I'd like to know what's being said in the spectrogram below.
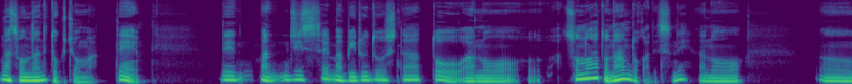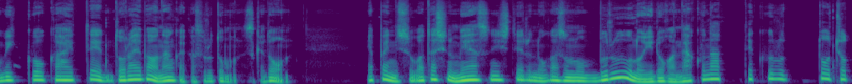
まあそんなね、特徴もあって、で、まあ実際、まあビルドした後、あの、その後何度かですね、あの、うん、ウィッグを変えてドライバーを何回かすると思うんですけど、やっぱりね、私の目安にしてるのが、そのブルーの色がなくなってくると、ちょっ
